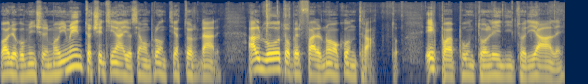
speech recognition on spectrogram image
voglio convincere il movimento, Centinaio siamo pronti a tornare al voto per fare un nuovo contratto e poi appunto l'editoriale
